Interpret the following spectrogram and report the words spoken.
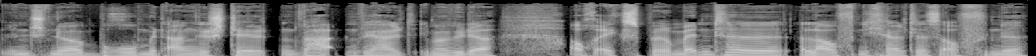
Ingenieurbüro mit Angestellten hatten wir halt immer wieder auch Experimente laufen. Ich halte das auch für eine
